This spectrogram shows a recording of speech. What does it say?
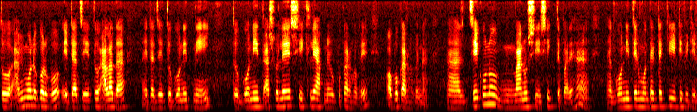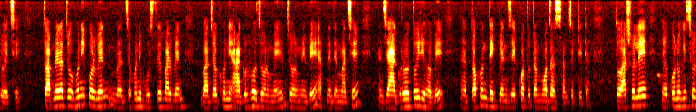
তো আমি মনে করব এটা যেহেতু আলাদা, এটা যেহেতু গণিত নেই তো গণিত আসলে শিখলে আপনার উপকার হবে, অপকার হবে না। যে কোনো মানুষই শিখতে পারে হ্যাঁ? গণিতের মধ্যে একটা ক্রিয়েটিভিটি রয়েছে। তো আপনারা যখনই করবেন যখনই বুঝতে পারবেন, বা যখনই আগ্রহ জন্মে, জন্মিবে আপনাদের মাঝে, যে আগ্রহ তৈরি হবে তখন দেখবেন যে কতটা মজার সাবজেক্ট এটা। তো আসলে কোনো কিছুর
